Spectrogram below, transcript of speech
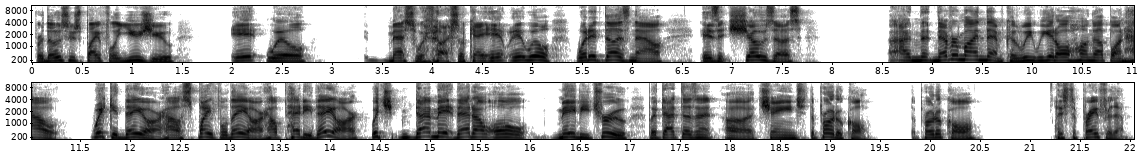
for those who spitefully use you, it will mess with us. Okay. It, it will, what it does now is it shows us, uh, n- never mind them, because we, we get all hung up on how wicked they are, how spiteful they are, how petty they are, which that may, that all may be true, but that doesn't uh, change the protocol. The protocol is to pray for them.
